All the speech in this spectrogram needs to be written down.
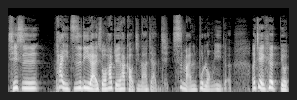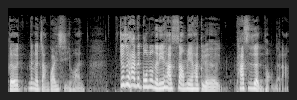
其实他以资历来说，他觉得他考进拿奖是蛮不容易的，而且可有得那个长官喜欢，就是他的工作能力，他上面他觉得他是认同的啦，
